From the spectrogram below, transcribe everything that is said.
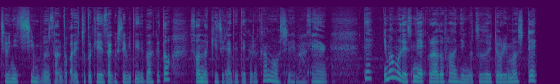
中日新聞さんとかでちょっと検索してみていただくとそんな記事が出てくるかもしれません。で今もですねクラウドファンディング続いておりまして、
